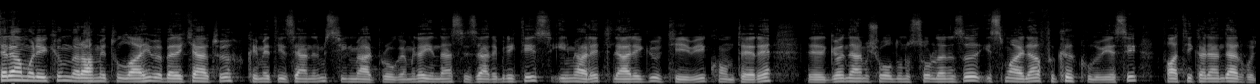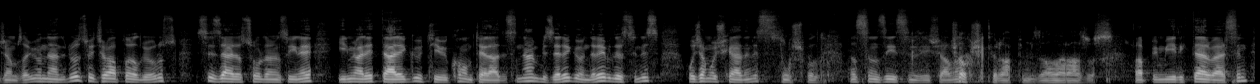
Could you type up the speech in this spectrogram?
Esselamu Aleyküm ve Rahmetullahi ve Berekatüh. Kıymetli izleyenlerimiz İlmihal programıyla yeniden sizlerle birlikteyiz. İlmihalet Lalegül TV.com.tr e, göndermiş olduğunuz sorularınızı İsmaila Fıkıh Kulu üyesi Fatih Kalender hocamıza yönlendiriyoruz ve cevaplar alıyoruz. Sizler de sorularınızı yine İlmihalet Lalegül TV.com.tr adresinden bizlere gönderebilirsiniz. Hocam hoş geldiniz. Hoş bulduk. Nasılsınız, iyisiniz inşallah? Çok şükür Rabbimize. Allah razı olsun. Rabbim iyilikler versin.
